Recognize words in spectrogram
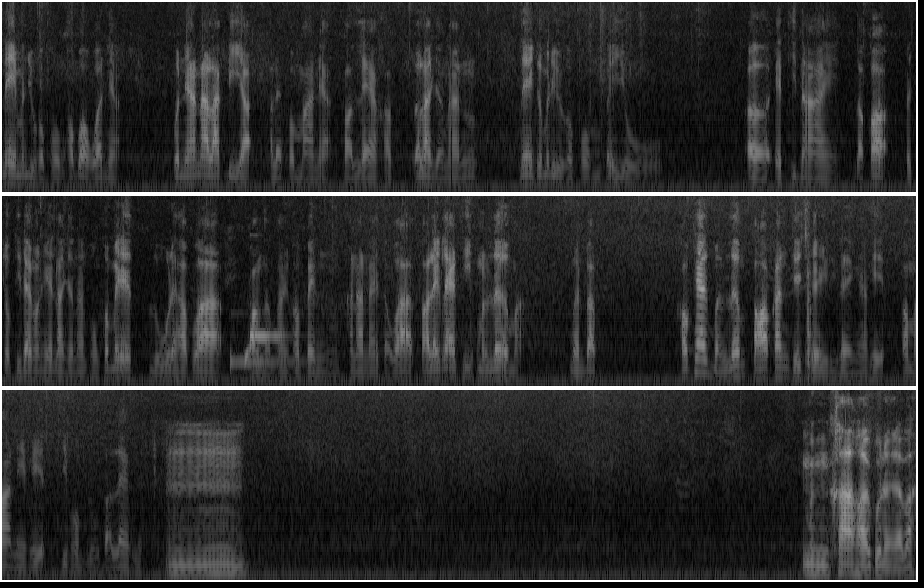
เน่มันอยู่กับผมเขาบอกว่าเนี่ย คนเนี้ยน่ารักดีอะอะไรประมาณเนี้ยตอนแรกครับ แล้วหลังจากนั้นเน่ก็ไม่ได้อยู่กับผมไปอยู่ เอ่อเอทีนแล้วก็ไปจบที่ไดมอนเฮดหลังจากนั้นผมก็ไม่ได้รู้เลยครับว่าความสัมพันธ์เขาเป็นขนาดไหนแต่ว่าตอนแรก ๆ ที่มันเริ่มอะ เหมือนแบบเขาแค่เหมือนเริ่มต้อกันเฉยๆหรืออะไรเงี้ยพี่ประมาณนี้พี่ที่ผมรู้ตอนแรกเลยอืม มึงฆ่าเขาให้กูหน่อยได้ปะ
